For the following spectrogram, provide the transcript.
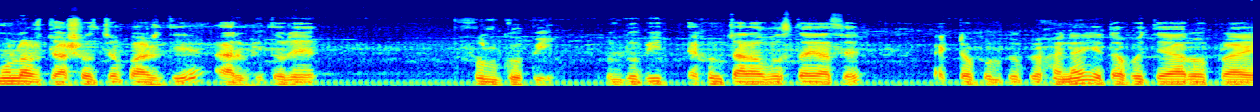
মূলার চাষ হচ্ছে পাশ দিয়ে আর ভিতরে ফুলকপি। ফুলকপি এখন চারা অবস্থায় আছে, একটা ফুলকপি হয় নাই, এটা হইতে আরও প্রায়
